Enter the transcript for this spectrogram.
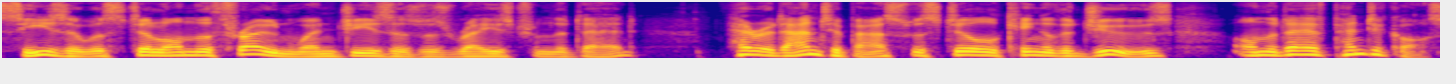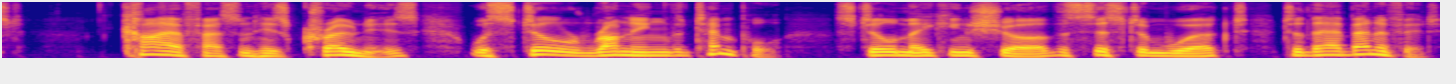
Caesar was still on the throne when Jesus was raised from the dead. Herod Antipas was still king of the Jews on the day of Pentecost. Caiaphas and his cronies were still running the temple, still making sure the system worked to their benefit.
